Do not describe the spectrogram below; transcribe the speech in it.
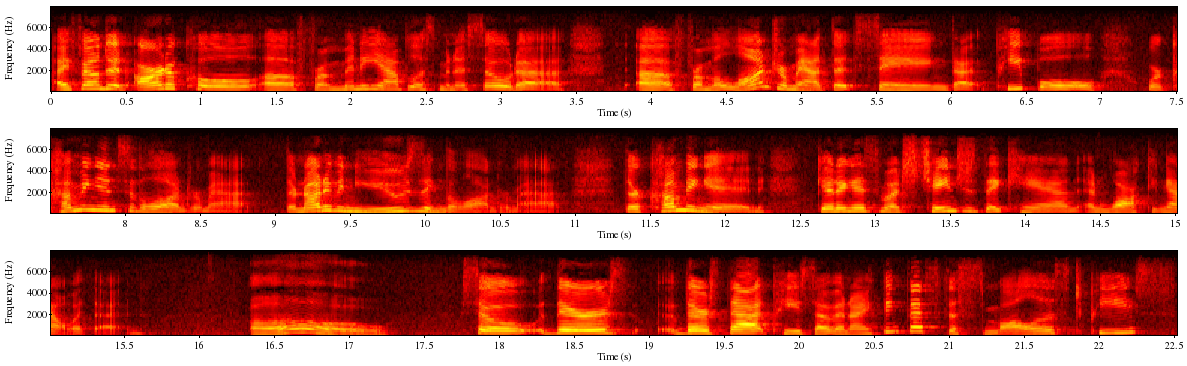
I found an article uh, from Minneapolis, Minnesota, uh, from a laundromat that's saying that people were coming into the laundromat. They're not even using the laundromat. They're coming in, getting as much change as they can, and walking out with it. Oh. So there's there's that piece of it. And I think that's the smallest piece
